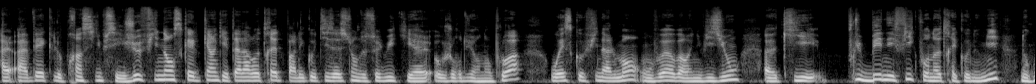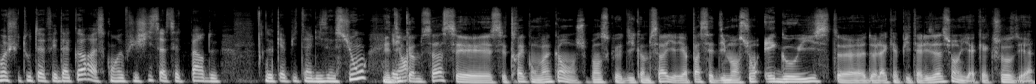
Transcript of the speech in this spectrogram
avec le principe c'est je finance quelqu'un qui est à la retraite par les cotisations de celui qui est aujourd'hui en emploi ou est-ce que finalement on veut avoir une vision euh, qui est plus bénéfique pour notre économie. Donc moi, je suis tout à fait d'accord à ce qu'on réfléchisse à cette part de, de capitalisation. Mais dit en... comme ça, c'est très convaincant. Je pense que dit comme ça, il n'y a pas cette dimension égoïste euh, de la capitalisation. Il y a quelque chose, il y a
